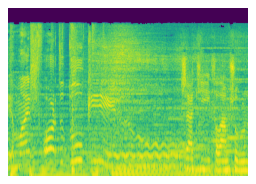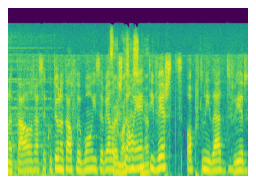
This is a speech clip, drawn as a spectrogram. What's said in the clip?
É mais forte do que eu. Já aqui falámos sobre o Natal, já sei que o teu Natal foi bom, Isabela. Foi a bom, questão sim, é: senhor. tiveste oportunidade de ver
